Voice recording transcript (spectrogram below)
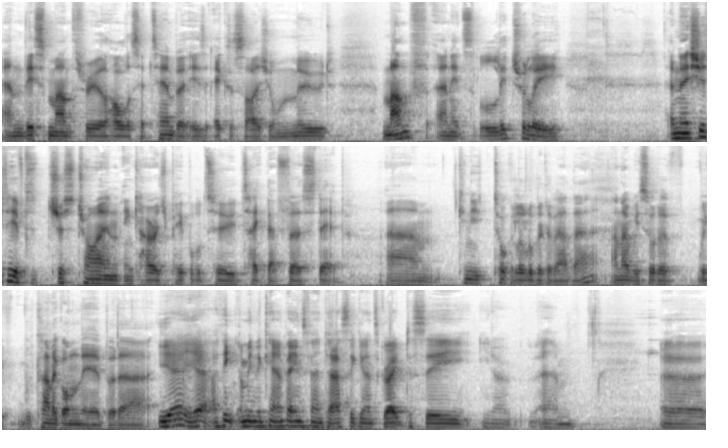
and this month through the whole of September is Exercise Your Mood Month, and it's literally an initiative to just try and encourage people to take that first step. Um, can you talk a little bit about that? I know we sort of we've we've kind of gone there, but uh, Yeah, yeah. I think I mean the campaign's fantastic, and it's great to see you know um, uh,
